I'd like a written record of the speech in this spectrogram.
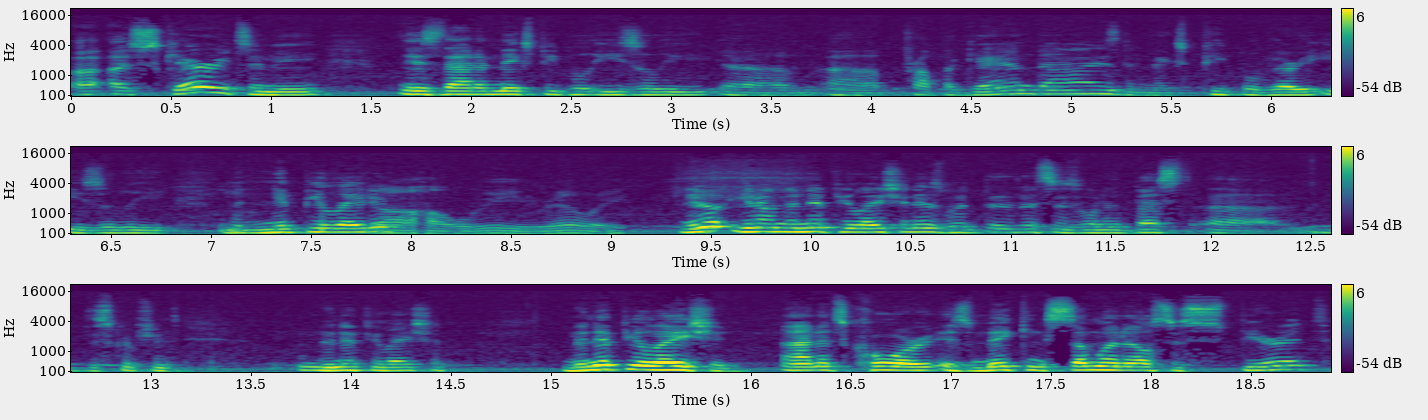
uh, uh, scary to me. Is that it makes people easily um, uh, propagandized? It makes people very easily manipulated. Oh, we really. You know, you know, manipulation is. What this is one of the best uh, descriptions. Manipulation. Manipulation, at its core, is making someone else's spirit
